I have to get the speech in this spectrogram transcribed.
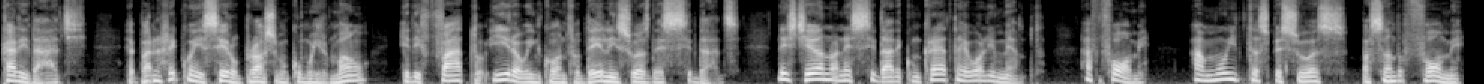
caridade, é para reconhecer o próximo como irmão e, de fato, ir ao encontro dele em suas necessidades. Neste ano, a necessidade concreta é o alimento a fome. Há muitas pessoas passando fome,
